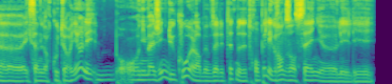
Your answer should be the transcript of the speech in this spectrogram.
et que ça ne leur coûte rien. On imagine du coup, alors mais vous allez peut-être me détromper, les grandes enseignes, les, les,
